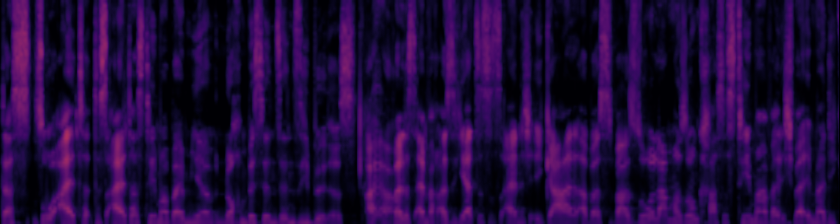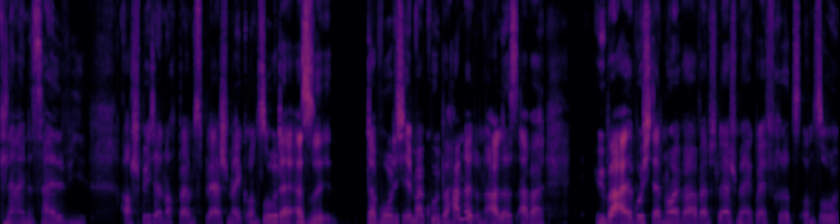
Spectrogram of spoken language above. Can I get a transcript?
dass so Alter, das Altersthema bei mir noch ein bisschen sensibel ist. Ah ja. Weil es einfach, also jetzt ist es eigentlich egal, aber es war so lange so ein krasses Thema, weil ich war immer die kleine Salvi, auch später noch beim Splash Make und so, da, also da wurde ich immer cool behandelt und alles, aber überall, wo ich dann neu war, beim Splash Make, bei Fritz und so,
